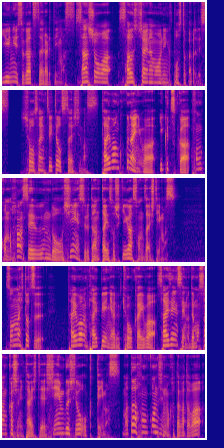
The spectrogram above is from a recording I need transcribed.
いうニュースが伝えられています。参照はサウスチャイナモーニングポストからです。詳細についてお伝えしています。台湾国内にはいくつか香港の反政府運動を支援する団体組織が存在しています。そんな一つ、台湾台北にある教会は最前線のデモ参加者に対して支援物資を送っています。また香港人の方々は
